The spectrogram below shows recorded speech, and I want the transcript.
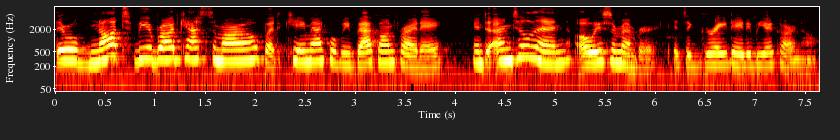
there will not be a broadcast tomorrow, but KMAC will be back on Friday. And until then, always remember it's a great day to be a Cardinal.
